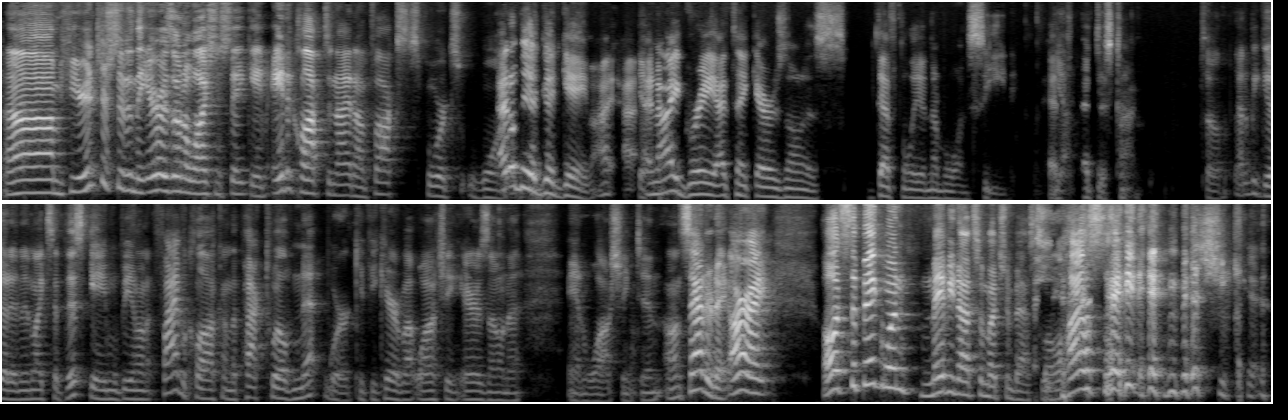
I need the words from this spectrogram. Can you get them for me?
So. um, if you're interested in the Arizona Washington State game, eight o'clock tonight on Fox Sports One. That'll be a good game. I, I yeah. and I agree. I think Arizona is definitely a number one seed at, yeah. at this time. So that'll be good. And then, like I said, this game will be on at five o'clock on the Pac 12 network if you care about watching Arizona and Washington on Saturday. All right. Oh, it's the big one. Maybe not so much in basketball. Ohio State and Michigan.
